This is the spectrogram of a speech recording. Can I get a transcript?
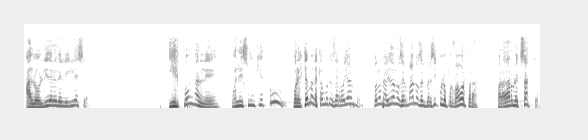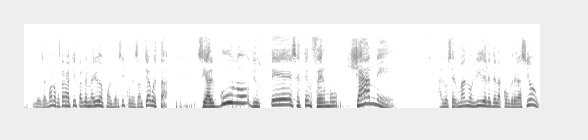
a los líderes de la iglesia y expónganle cuál es su inquietud por el tema que estamos desarrollando. Solo me ayudan los hermanos el versículo, por favor, para, para darlo exacto. Los hermanos que están aquí tal vez me ayudan con el versículo. En Santiago está. Si alguno de ustedes está enfermo, llame a los hermanos líderes de la congregación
